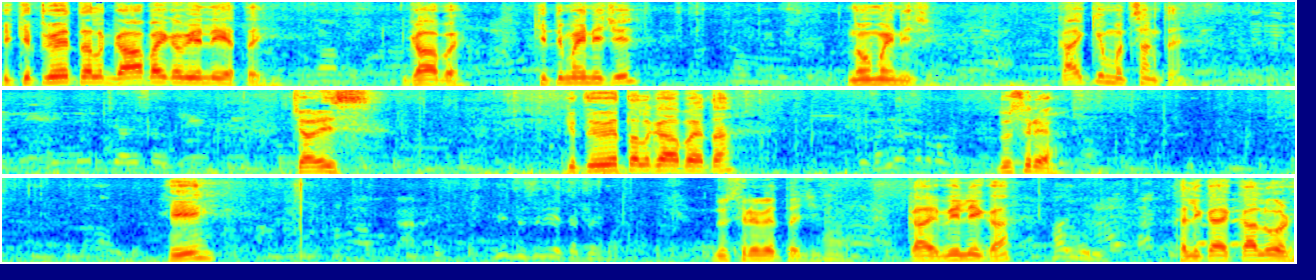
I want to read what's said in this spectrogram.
ही किती वेळ त्याला गाब आहे का वेली येत आहे गाब आहे. किती महिन्याची? नऊ महिन्याची. काय किंमत सांगताय? चाळीस. किती वेळ गाब आहे आता? दुसऱ्या. ही? दुसऱ्या वेताची. काय वेली का? खाली काय कालवड?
